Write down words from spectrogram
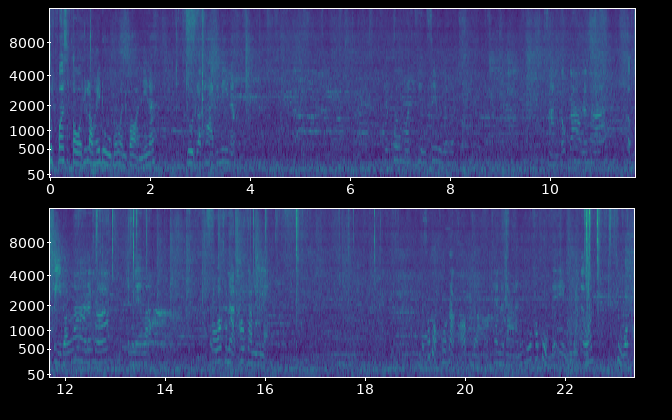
ซุปเปอร์สโตร์ที่เราให้ดูเมื่อวันก่อนนี้นะ ดูราคาที่นี่นะเ e ปเปอร์ฮอตพินซิลนะคะสามเก้าเก้านะคะ เกือบ4ดอลลาร์นะคะ เป็นไงล่ะ เพราะว่าขนาดเท่ากันเลยแหละ แต่ เขาบอก product of the Canada นะไม่รู้เขาปลูกได้เองไม่รู้แต่ว่าถือว่าแพ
